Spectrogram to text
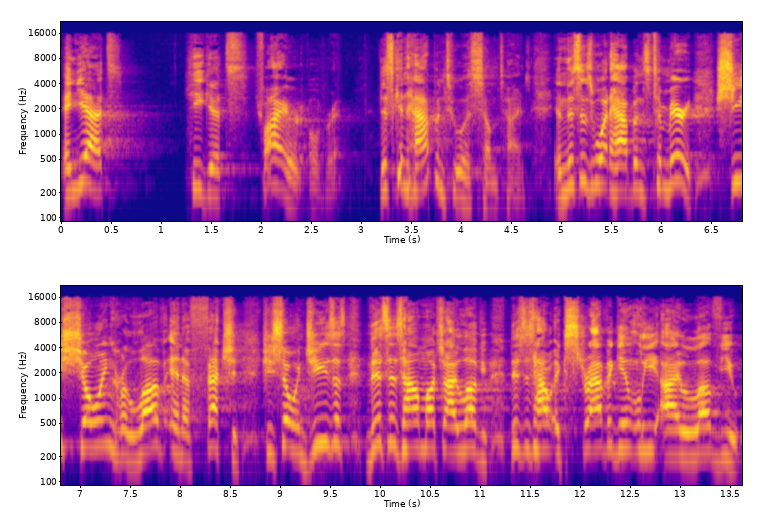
And yet, he gets fired over it. This can happen to us sometimes. And this is what happens to Mary. She's showing her love and affection. She's showing Jesus, this is how much I love you. This is how extravagantly I love you.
